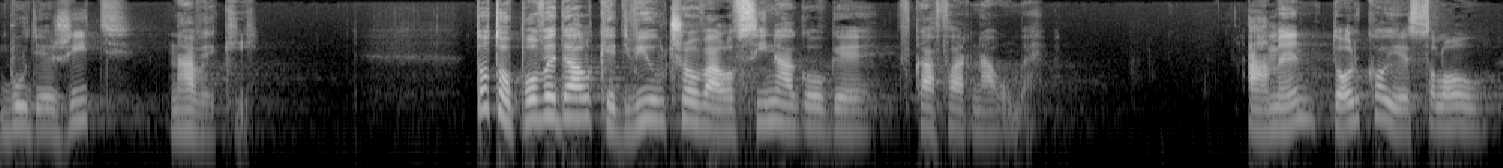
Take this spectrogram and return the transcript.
bude žiť na veky. Toto povedal, keď vyučoval v synagóge v Kafarnaume. Amen. Toľko je slov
